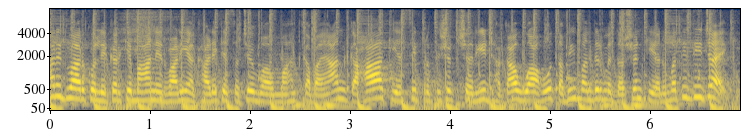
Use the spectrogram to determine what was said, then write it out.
हरिद्वार को लेकर के महानिर्वाणी अखाड़े के सचिव महंत का बयान, कहा कि 80 प्रतिशत शरीर ढका हुआ हो, तभी मंदिर में दर्शन की अनुमति दी जाएगी।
